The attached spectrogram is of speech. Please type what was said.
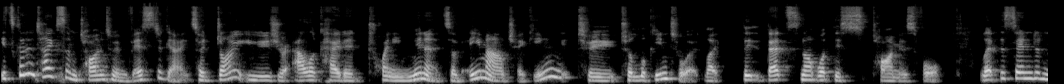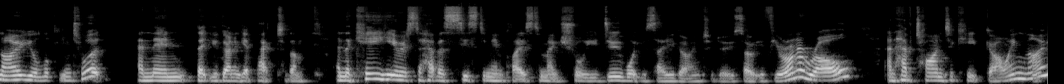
It's going to take some time to investigate. So don't use your allocated 20 minutes of email checking to, to look into it. Like th- that's not what this time is for. Let the sender know you'll look into it and then that you're going to get back to them. And the key here is to have a system in place to make sure you do what you say you're going to do. So if you're on a roll and have time to keep going though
